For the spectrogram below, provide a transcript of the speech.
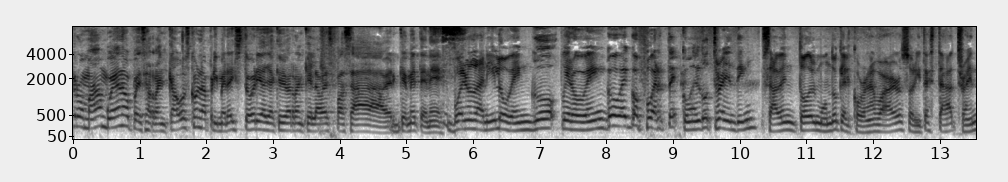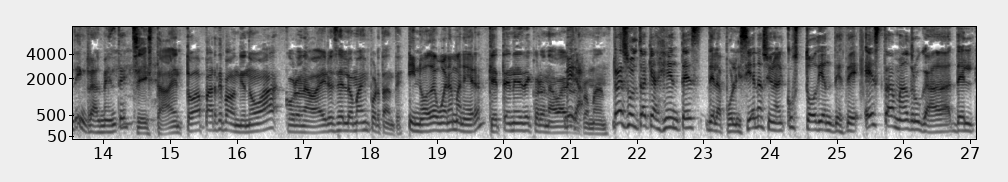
Román, bueno, pues arrancamos con la primera historia, ya que yo arranqué la vez pasada. A ver qué me tenés. Bueno, Danilo, vengo, pero vengo, vengo fuerte con algo trending. Saben todo el mundo que el coronavirus ahorita está trending realmente. Sí, está en toda parte para donde uno va. Coronavirus es lo más importante. Y no de buena manera. ¿Qué tenés de coronavirus, Mira, Román? resulta que agentes de la Policía Nacional custodian desde esta madrugada del,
